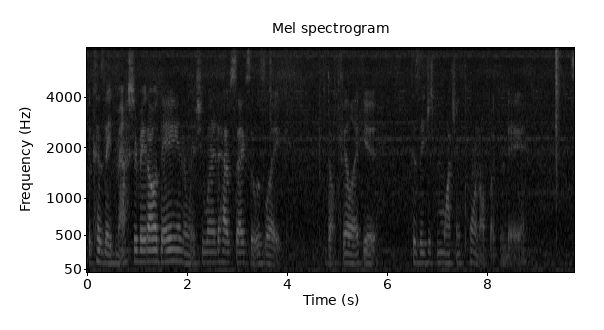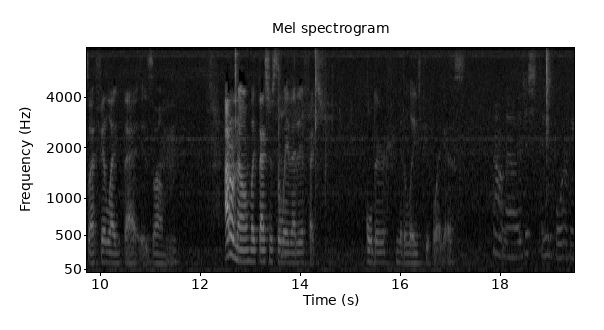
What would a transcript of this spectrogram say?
because they'd masturbate all day, and then when she wanted to have sex, it was like, don't feel like it, because they just been watching porn all fucking day. So I feel like that is um, I don't know, like that's just the way that it affects older middle aged people, I guess. I don't know. It just it bore me.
